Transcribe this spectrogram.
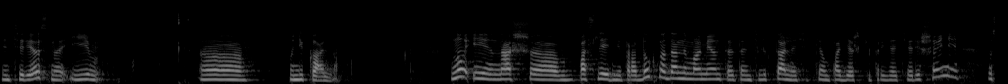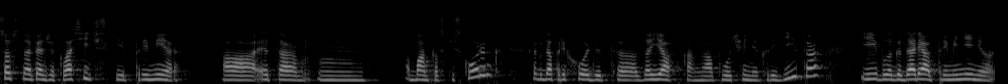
интересно и э, уникально. Ну и наш э, последний продукт на данный момент – это интеллектуальная система поддержки принятия решений. Ну, собственно, опять же, классический пример э, – это э, банковский скоринг, когда приходит э, заявка на получение кредита, и благодаря применению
